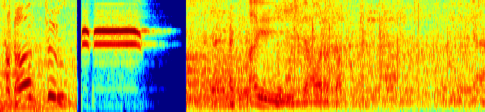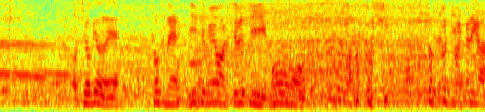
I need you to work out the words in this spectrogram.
サガントゥーはい、じゃあ終わりました押し分けだね。そうですね。いい攻めはしてるしもうあと少し あと少しばっかりが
